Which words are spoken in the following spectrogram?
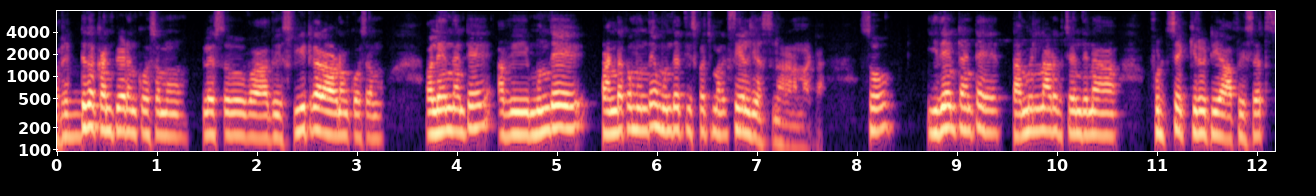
రెడ్గా కనిపించడం కోసము ప్లస్ అది స్వీట్గా రావడం కోసం వాళ్ళు ఏంటంటే అవి ముందే పండక ముందే ముందే తీసుకొచ్చి మనకి సేల్ చేస్తున్నారు అనమాట సో ఇదేంటంటే తమిళనాడుకు చెందిన food security officers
